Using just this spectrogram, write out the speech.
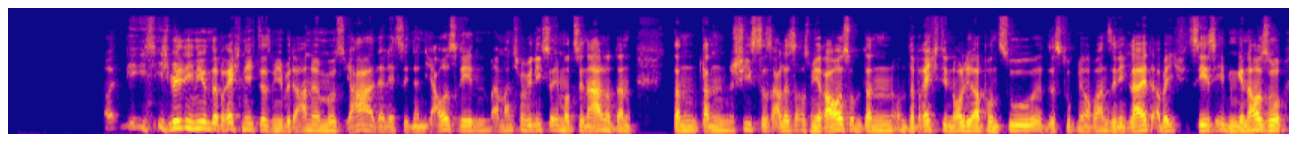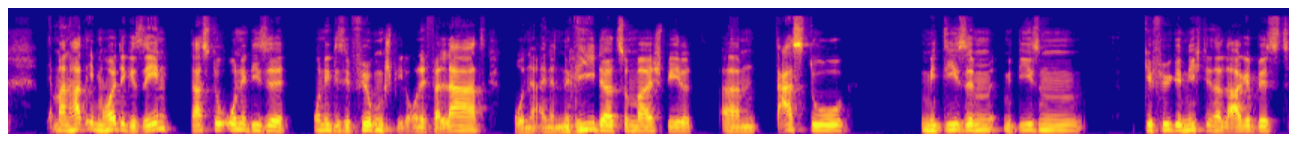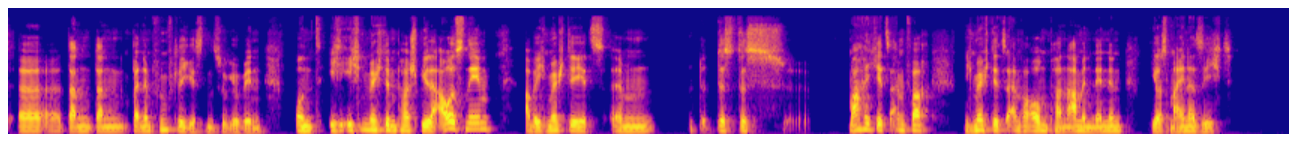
ich, ich will dich nie unterbrechen, nicht, dass ich mir bitte anhören muss, ja, der lässt sich dann nicht ausreden. Manchmal bin ich so emotional und dann, dann, dann schießt das alles aus mir raus und dann unterbreche ich den Olli ab und zu. Das tut mir auch wahnsinnig leid, aber ich sehe es eben genauso. Man hat eben heute gesehen, dass du ohne diese, ohne diese Führungsspiele, ohne Verlat, ohne einen Rieder zum Beispiel, ähm, dass du mit diesem, mit diesem Gefüge nicht in der Lage bist, äh, dann, dann bei einem Fünftligisten zu gewinnen. Und ich, ich möchte ein paar Spiele ausnehmen, aber ich möchte jetzt, ähm, das, das mache ich jetzt einfach, ich möchte jetzt einfach auch ein paar Namen nennen, die aus meiner Sicht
